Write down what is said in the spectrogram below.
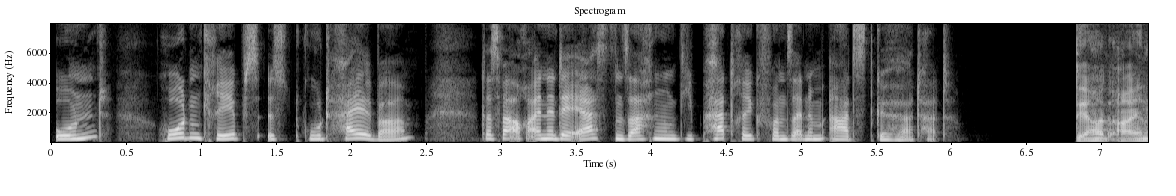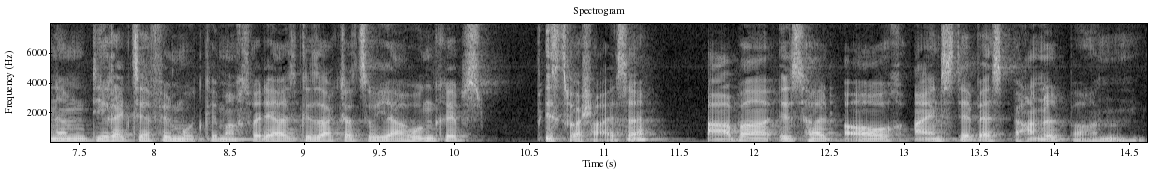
Und Hodenkrebs ist gut heilbar. Das war auch eine der ersten Sachen, die Patrick von seinem Arzt gehört hat. Der hat einem direkt sehr viel Mut gemacht, weil der halt gesagt hat, so ja, Hodenkrebs ist zwar scheiße, aber ist halt auch eins der bestbehandelbaren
